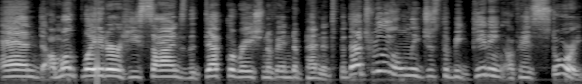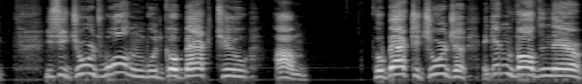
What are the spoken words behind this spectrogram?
and a month later he signs the declaration of independence but that's really only just the beginning of his story you see george walton would go back to um go back to georgia and get involved in their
